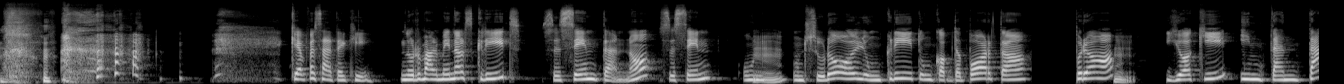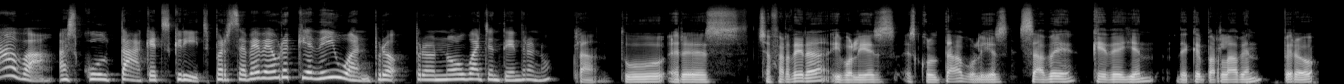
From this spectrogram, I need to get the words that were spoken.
Què ha passat aquí? Normalment els crits se senten, no? Se sent un, Mm. un soroll, un crit, un cop de porta... Però Mm. jo aquí intentava escoltar aquests crits per saber veure què diuen, però, però no ho vaig entendre, no? Clar, tu eres xafardera i volies escoltar, volies saber què deien, de què parlaven, però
